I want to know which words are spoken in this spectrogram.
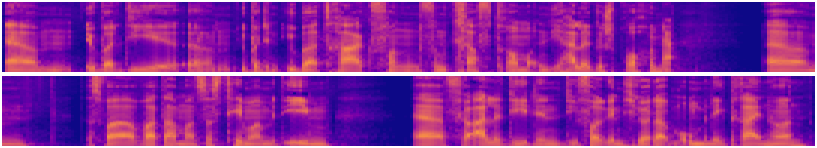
ähm, über die ähm, über den Übertrag von, von Kraftraum in die Halle gesprochen. Ja. Ähm, das war, war damals das Thema mit ihm. Äh, für alle, die den, die Folge nicht gehört haben, unbedingt reinhören.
